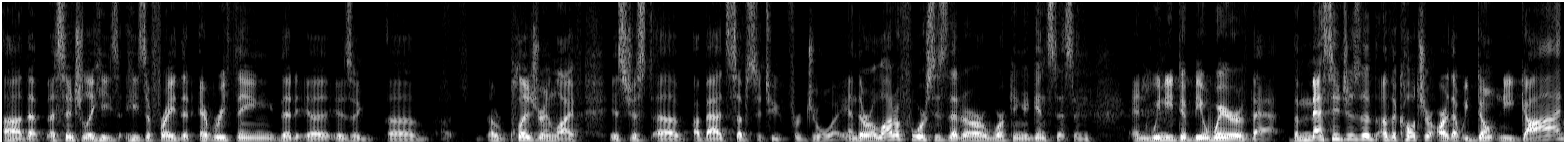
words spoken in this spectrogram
uh, that essentially he's, he's afraid that everything that uh, is a, uh, a pleasure in life is just a, a, bad substitute for joy. And there are a lot of forces that are working against us, and, and we need to be aware of that. The messages of, of the culture are that we don't need God,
